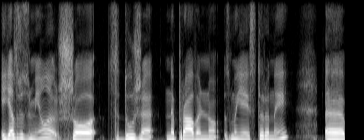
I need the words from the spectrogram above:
І я зрозуміла, що це дуже неправильно з моєї сторони. Е,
